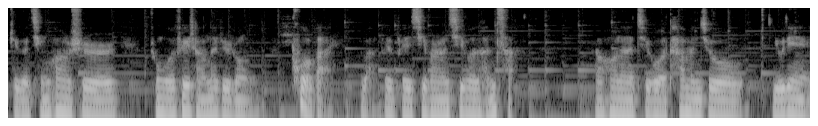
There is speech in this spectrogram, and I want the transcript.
这个情况是中国非常的这种破败。对吧？被被西方人欺负的很惨，然后呢，结果他们就有点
